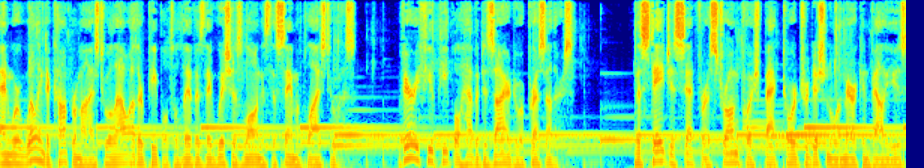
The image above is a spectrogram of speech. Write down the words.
and we're willing to compromise to allow other people to live as they wish as long as the same applies to us. Very few people have a desire to oppress others. The stage is set for a strong push back toward traditional American values,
